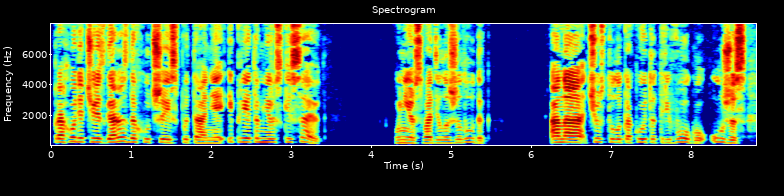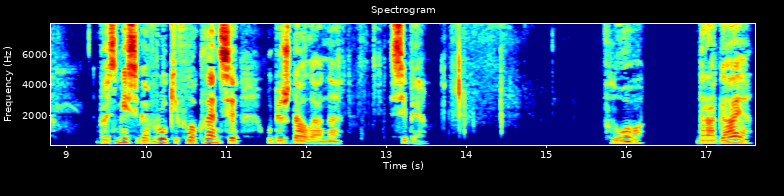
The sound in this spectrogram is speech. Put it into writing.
проходят через гораздо худшие испытания и при этом не раскисают. У нее сводило желудок. Она чувствовала какую-то тревогу, ужас. «Возьми себя в руки, Фло Кленси», — убеждала она себя. «Фло, дорогая»,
